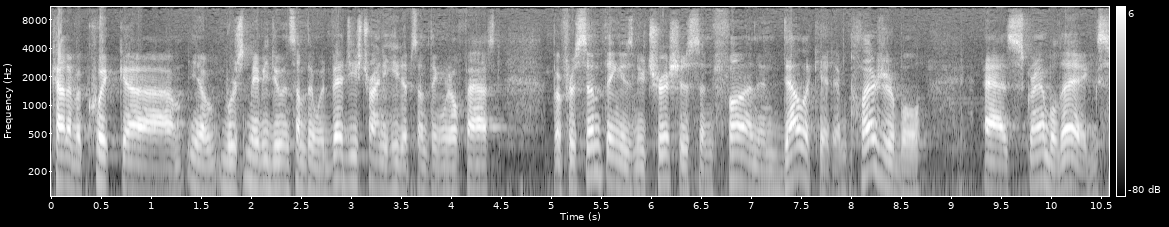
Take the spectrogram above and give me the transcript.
kind of a quick, uh, you know, we're maybe doing something with veggies, trying to heat up something real fast. But for something as nutritious and fun and delicate and pleasurable as scrambled eggs,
